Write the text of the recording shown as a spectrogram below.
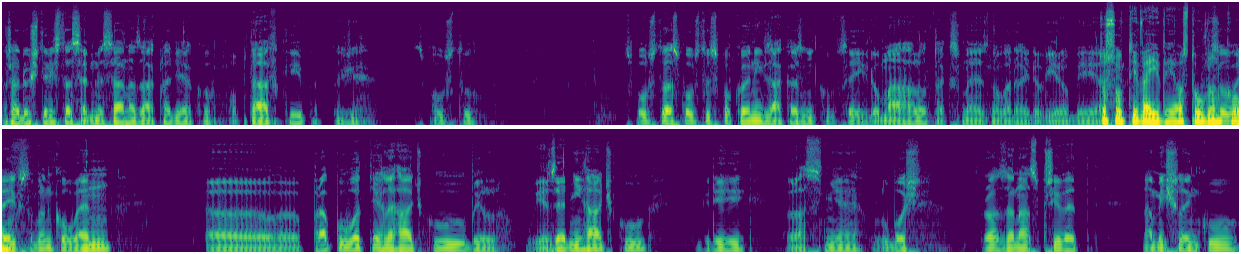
řadu 470 na základě jako poptávky, protože spoustu, spoustu a spoustu spokojených zákazníků se jich domáhalo, tak jsme je znova dali do výroby. To jsou ty wavy, jo, s tou To jsou vlnkou. wave s vlnkou ven. Uh, prapůvod těchto háčků byl u jezerních háčků, kdy vlastně Luboš za nás přived na myšlenku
